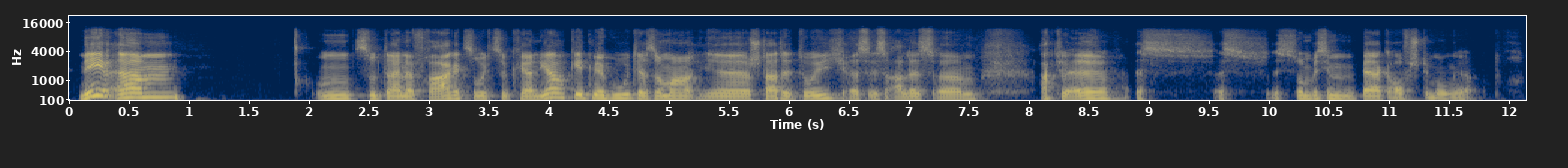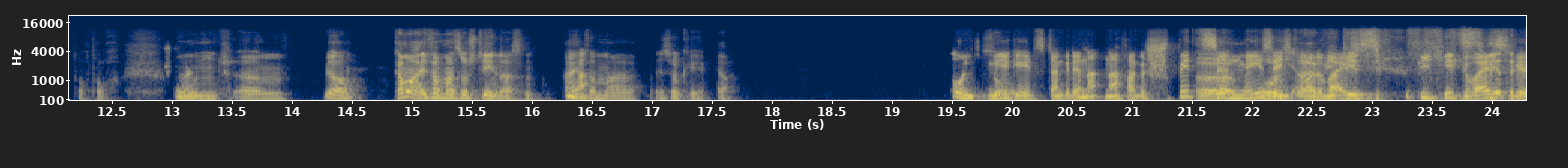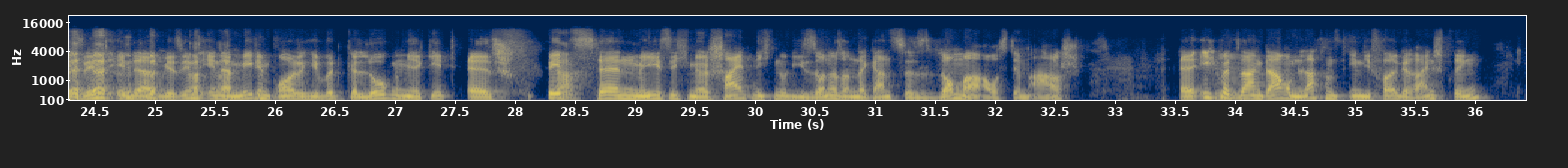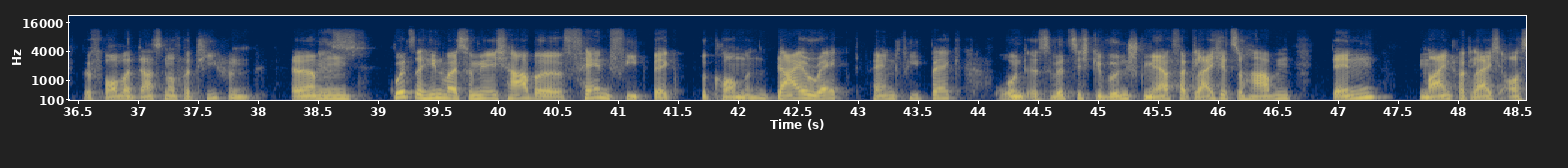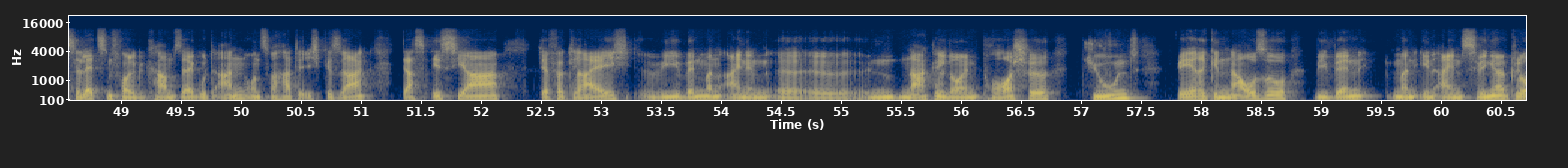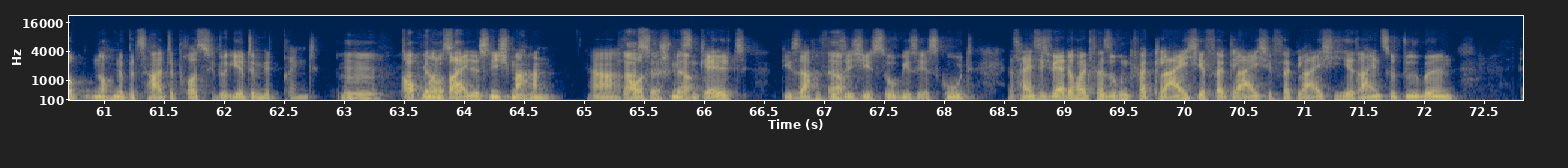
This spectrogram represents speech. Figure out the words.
Nee, ähm, um zu deiner Frage zurückzukehren, ja, geht mir gut. Der Sommer äh, startet durch. Es ist alles ähm, aktuell. Es, es ist so ein bisschen Bergaufstimmung, ja. Doch, doch, doch. Und ähm, ja, kann man einfach mal so stehen lassen. Einfach ja. mal, ist okay, ja. Und so. mir geht's, danke der Nachfrage, spitzenmäßig. Äh, und, äh, aber du weißt, geht's, wie geht's du weißt, wir sind, in der, wir sind in der Medienbranche, hier wird gelogen. Mir geht es spitzenmäßig. Ja. Mir scheint nicht nur die Sonne, sondern der ganze Sommer aus dem Arsch. Äh, ich würde mhm. sagen, darum lass uns in die Folge reinspringen, bevor wir das noch vertiefen. Ähm, yes. Kurzer Hinweis von mir: Ich habe Fanfeedback bekommen, Direct Fanfeedback. Oh. Und es wird sich gewünscht, mehr Vergleiche zu haben, denn mein Vergleich aus der letzten Folge kam sehr gut an. Und zwar hatte ich gesagt, das ist ja der Vergleich, wie wenn man einen äh, äh nagelneuen Porsche tuned, wäre genauso, wie wenn man in einen Swingerclub noch eine bezahlte Prostituierte mitbringt. Mhm. Auch man beides nicht machen. Ja, Klasse, rausgeschmissen ja. Geld, die Sache für ja. sich ist so, wie sie ist, gut. Das heißt, ich werde heute versuchen, Vergleiche, Vergleiche, Vergleiche hier reinzudübeln.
